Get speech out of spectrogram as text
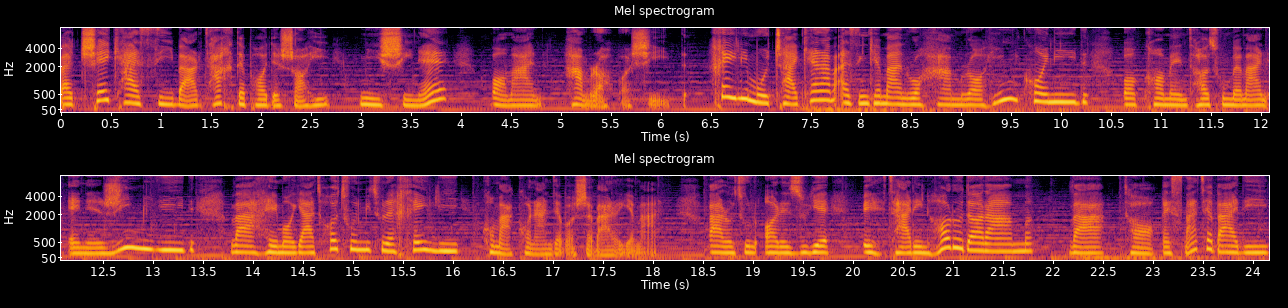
و چه کسی بر تخت پادشاهی میشینه با من همراه باشید. خیلی متشکرم از اینکه من رو همراهی می‌کنید. با کامنت هاتون به من انرژی می‌دید و حمایت هاتون می‌تونه خیلی کمک کننده باشه برای من. براتون آرزوی بهترین ها رو دارم. و تا قسمت بعدی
